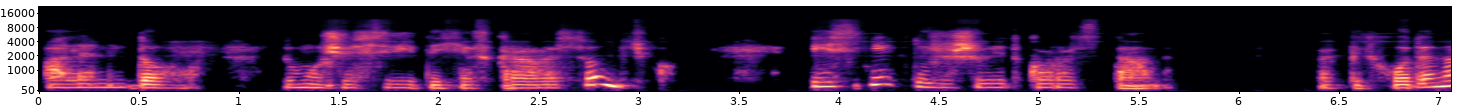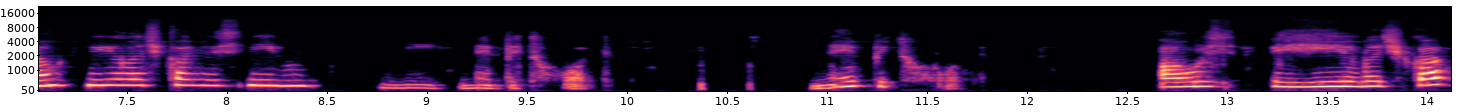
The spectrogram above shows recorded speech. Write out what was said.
але недовго, тому що світить яскраве сонечко, і сніг дуже швидко розтане. А підходить нам гілочка зі снігу? Ні, не підходить. Не підходить. А ось гілочка,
